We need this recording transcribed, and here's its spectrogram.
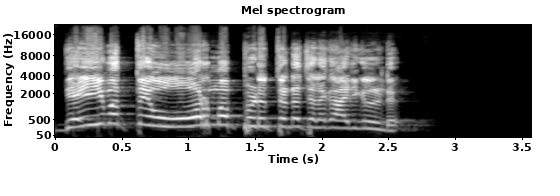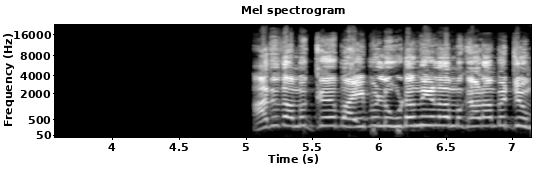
ദൈവത്തെ ഓർമ്മപ്പെടുത്തേണ്ട ചില കാര്യങ്ങളുണ്ട്. അത് നമുക്ക് ബൈബിൾ ഉടനീളം നമുക്ക് കാണാൻ പറ്റും.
